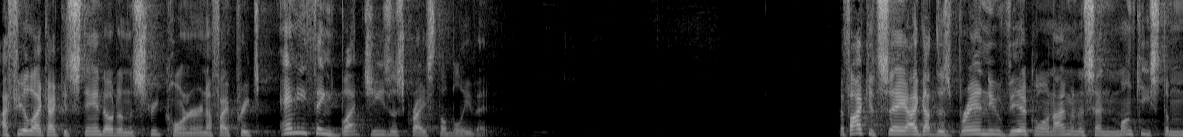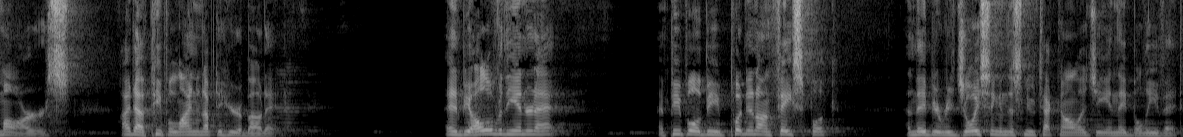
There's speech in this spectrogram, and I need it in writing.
I feel like I could stand out on the street corner, and if I preach anything but Jesus Christ, they'll believe it. If I could say, I got this brand new vehicle and I'm going to send monkeys to Mars, I'd have people lining up to hear about it. And it'd be all over the internet, and people would be putting it on Facebook, and they'd be rejoicing in this new technology, and they'd believe it.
